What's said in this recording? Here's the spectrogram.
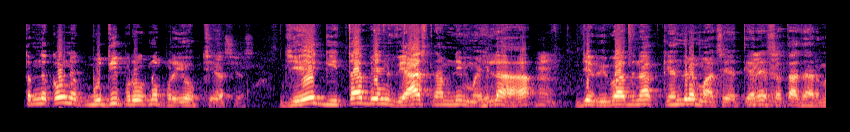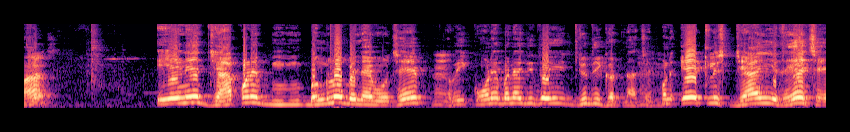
તમને કહું ને બુદ્ધિપૂર્વકનો પ્રયોગ છે. Yes yes. જે ગીતાબેન વ્યાસ નામની મહિલા જે વિવાદના કેન્દ્રમાં છે અત્યારે સત્તાધારમાં. એણે જ્યાં પણ બંગલો બનાવ્યો છે હવે કોણે બનાવી દીધો એ જુદી ઘટના છે. પણ એટલીસ્ટ જ્યાં એ રહે છે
